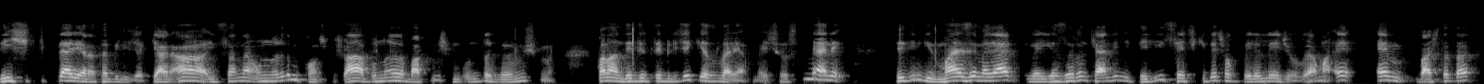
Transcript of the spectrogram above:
değişiklikler yaratabilecek. Yani aa insanlar onları da mı konuşmuş? Aa bunlara da bakmış mı? Bunu da görmüş mü? Falan dedirtebilecek yazılar yapmaya çalıştım. Yani dediğim gibi malzemeler ve yazarın kendi niteliği seçkide çok belirleyici oluyor ama en, en başta da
